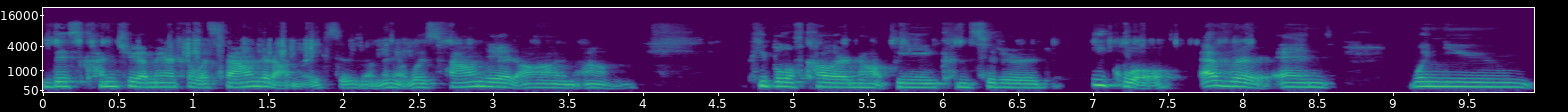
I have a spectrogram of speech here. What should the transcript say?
this country, America, was founded on racism and it was founded on um, people of color not being considered equal ever. And when you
